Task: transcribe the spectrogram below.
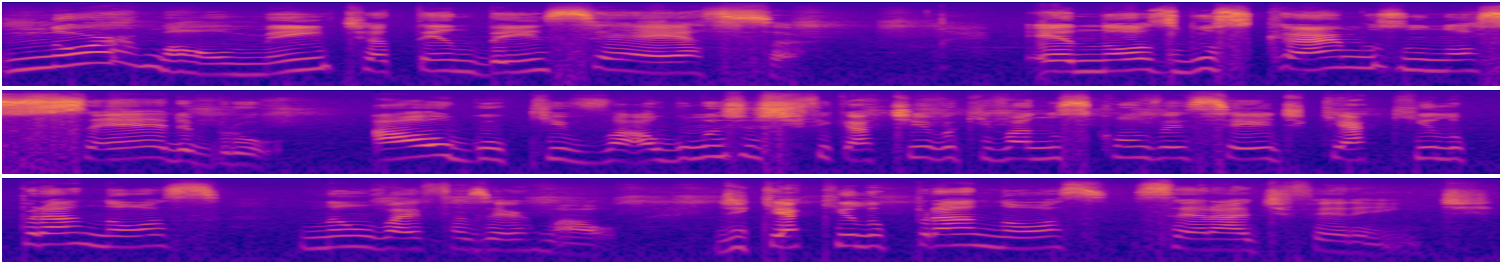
Normalmente a tendência é essa, é nós buscarmos no nosso cérebro algo que vá, alguma justificativa que vá nos convencer de que aquilo para nós não vai fazer mal, de que aquilo para nós será diferente.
